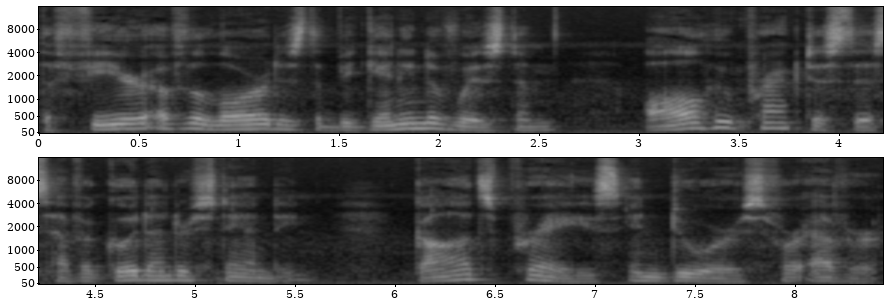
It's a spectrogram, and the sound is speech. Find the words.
The fear of the Lord is the beginning of wisdom. All who practice this have a good understanding. God's praise endures forever.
